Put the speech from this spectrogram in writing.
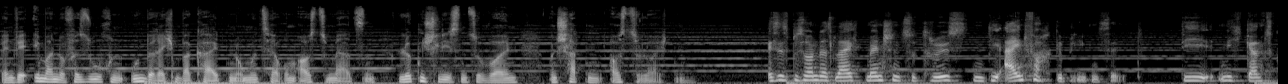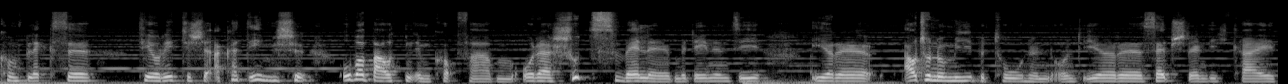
wenn wir immer nur versuchen, Unberechenbarkeiten um uns herum auszumerzen, Lücken schließen zu wollen und Schatten auszuleuchten. Es ist besonders leicht, Menschen zu trösten, die einfach geblieben sind, die nicht ganz komplexe theoretische, akademische Oberbauten im Kopf haben oder Schutzwälle, mit denen sie ihre Autonomie betonen und ihre Selbstständigkeit.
